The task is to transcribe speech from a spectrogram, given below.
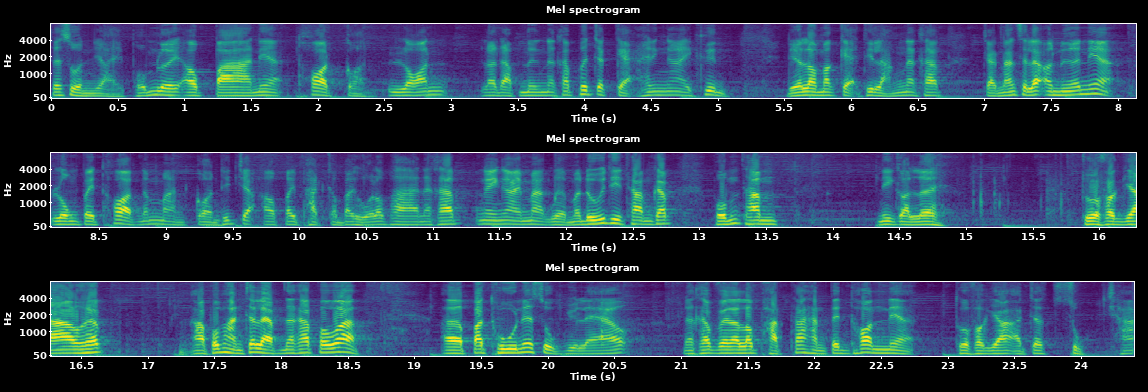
ซะส่วนใหญ่ ผมเลยเอาปลาเนี่ยทอดก่อนร้อนระดับหนึ่งนะครับ เพื่อจะแกะให้ง่ายขึ้น เดี๋ยวเรามาแกะทีหลังนะครับ จากนั้นเสร็จแล้วเอาเนื้อเนี่ยลงไปทอดน้ำมันก่อนที่จะเอาไปผัดกับใบโหัวละพานะครับ ง่ายๆ มากเลยมาดูวิธีทำครับ ผมทำนี่ก่อนเลยถั่วฝักยาวครับผมหั่นฉลับนะครับ เพราะว่าปลาทูเนี่ยสุกอยู่แล้วนะครับ เวลาเราผัดถ้าหั่นเป็นท่อนเนี่ยถั่วฝักยาวอาจจะสุกช้า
